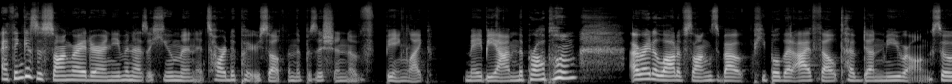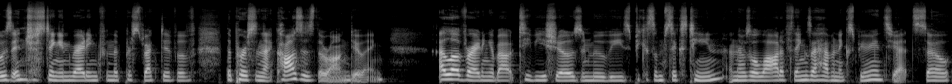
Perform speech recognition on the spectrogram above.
I think as a songwriter and even as a human, it's hard to put yourself in the position of being like, maybe I'm the problem. I write a lot of songs about people that I felt have done me wrong, so it was interesting in writing from the perspective of the person that causes the wrongdoing. I love writing about TV shows and movies because I'm 16 and there's a lot of things I haven't experienced yet, so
